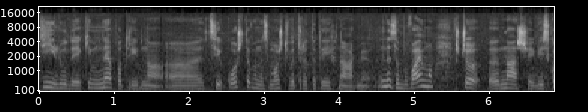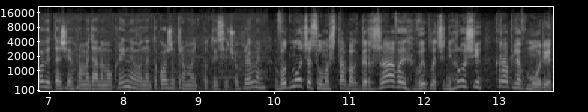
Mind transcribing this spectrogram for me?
Ті люди, яким не потрібно е, ці кошти, вони зможуть витратити їх на армію. Не забуваємо, що е, наші військові теж є громадянами України. Вони також отримують по тисячу гривень. Водночас у масштабах держави виплачені гроші крапля в морі,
